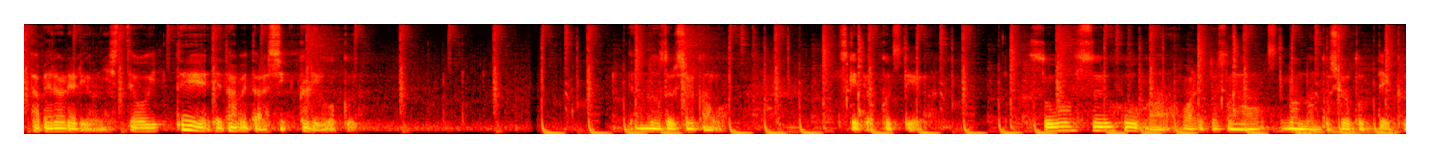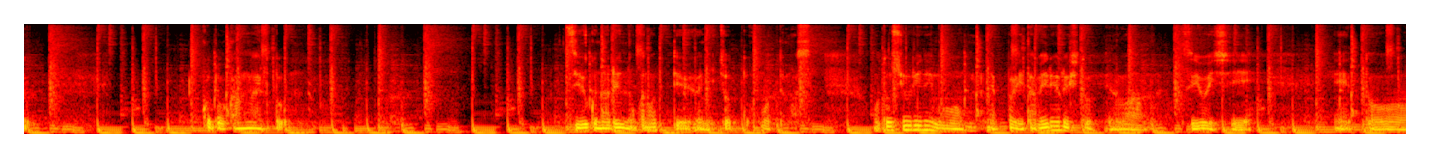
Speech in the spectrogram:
食べられるようにしておいてで食べたらしっかり動く。運動する習慣をつけておくっていうそうする方が割とそのどんどん年を取っていくことを考えると強くなれるのかなっていうふうにちょっと思ってます。お年寄りでもやっぱり食べれる人っていうのは強いしえっ、ー、と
